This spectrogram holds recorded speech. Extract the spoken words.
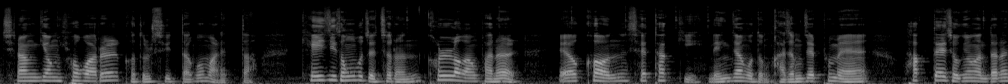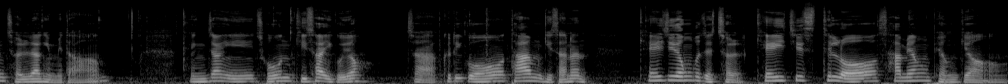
친환경 효과를 거둘 수 있다고 말했다. KG 동부제철은 컬러 강판을 에어컨, 세탁기, 냉장고 등 가전제품에 확대 적용한다는 전략입니다. 굉장히 좋은 기사이고요. 자, 그리고 다음 기사는 KG 동부제철 KG 스틸러 사명 변경.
